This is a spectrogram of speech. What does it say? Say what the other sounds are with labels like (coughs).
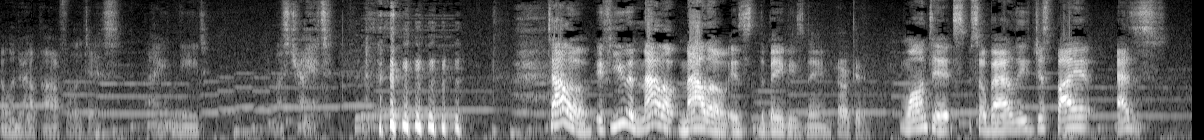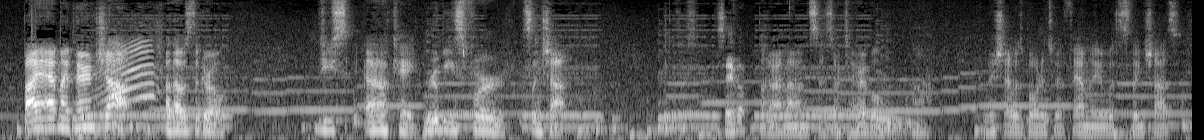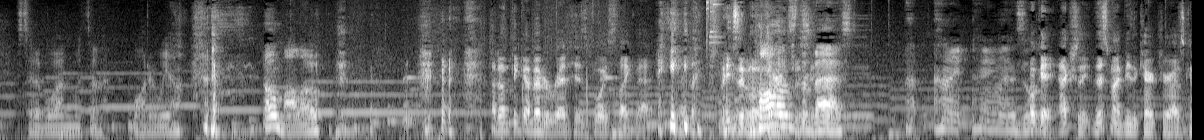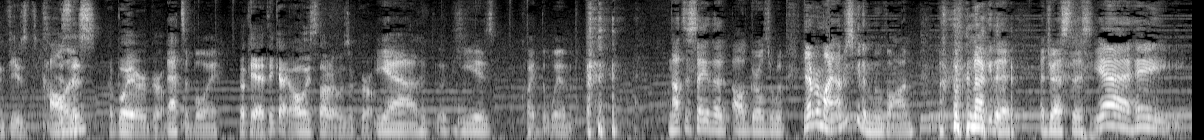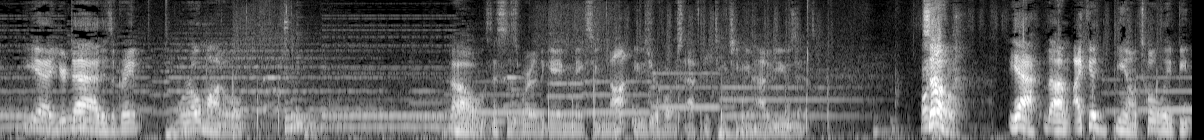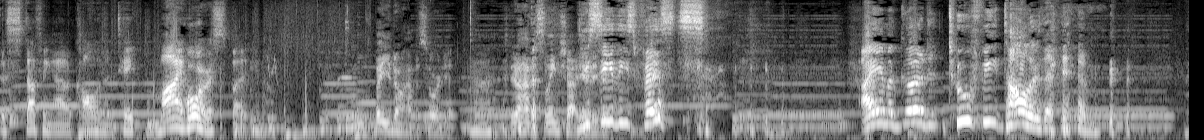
I wonder how powerful it is. I need. I must try it. (laughs) Talo, if you and Malo Malo is the baby's name. Okay. Want it so badly, just buy it as buy it at my parents' shop. Oh, that was the girl. Do you see, okay? Rubies for slingshot. Save up. But our allowances are terrible. Ah, I wish I was born into a family with slingshots instead of one with a water wheel. (laughs) oh, Malo. (laughs) I don't think I've ever read his voice like that. That (laughs) makes it a little more Malo's the best. Uh, hi, hi, Okay, actually, this might be the character I was confused. Colin? Is this a boy or a girl? That's a boy. Okay, I think I always thought it was a girl. Yeah, he is quite the wimp. Not to say that all girls are wimp. Never mind. I'm just gonna move on. (laughs) I'm not gonna address this. Yeah, hey, yeah, your dad is a great role model. Oh, this is where the game makes you not use your horse after teaching you how to use it. So, yeah, um, I could, you know, totally beat the stuffing out of Colin and take my horse, but you know. But you don't have a sword yet. Uh, You don't have a slingshot yet. You either. see these fists? (laughs) I am a good two feet taller than him.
